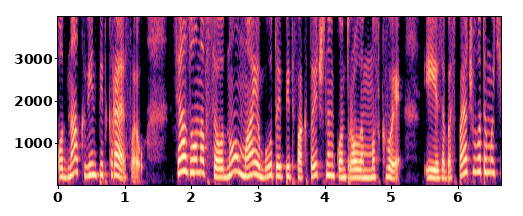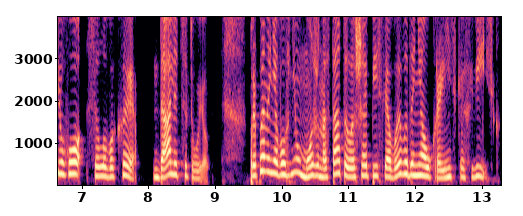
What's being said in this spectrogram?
Однак він підкреслив, ця зона все одно має бути під фактичним контролем Москви і забезпечуватимуть його силовики. Далі цитую. Припинення вогню може настати лише після виведення українських військ.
